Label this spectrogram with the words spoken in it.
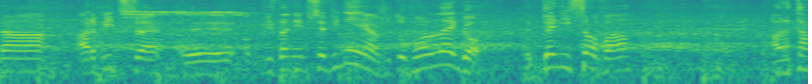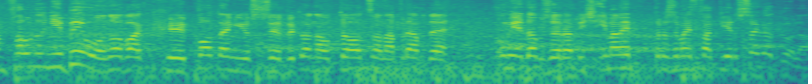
na arbitrze e, odgwizdanie przewinienia rzutu wolnego Denisowa. Ale tam faulu nie było. Nowak e, potem już wykonał to, co naprawdę umie dobrze robić i mamy, proszę Państwa, pierwszego gola.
